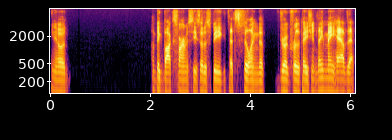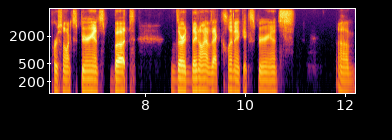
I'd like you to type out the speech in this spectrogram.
you know a big box pharmacy, so to speak, that's filling the drug for the patient, they may have that personal experience, but they're they don't have that clinic experience um,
